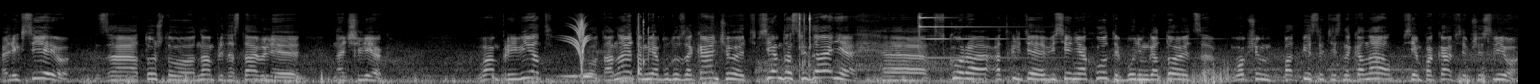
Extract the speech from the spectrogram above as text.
Алексею за то, что нам предоставили ночлег. Вам привет. Вот, а на этом я буду заканчивать. Всем до свидания. Э, Скоро открытие весенней охоты. Будем готовиться. В общем, подписывайтесь на канал. Всем пока, всем счастливо.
